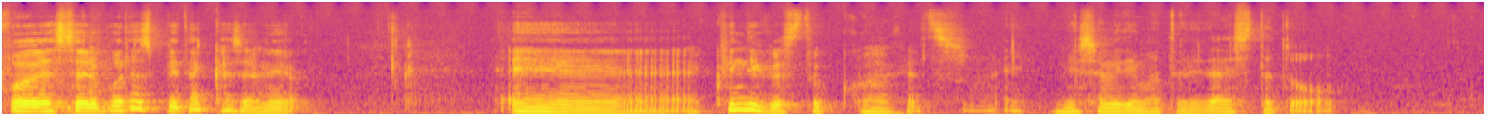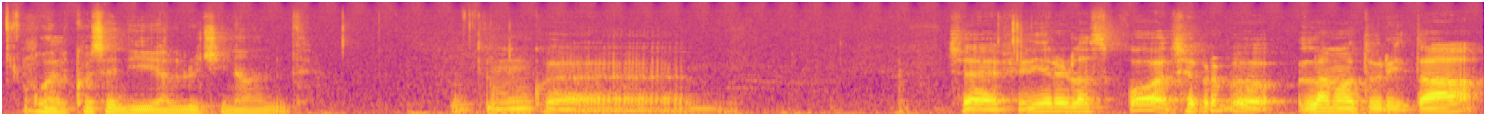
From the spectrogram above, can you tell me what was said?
Può essere pure ospite a casa mia. E quindi questo qua, cazzo, eh, il mio esame di maturità è stato qualcosa di allucinante. Comunque, cioè, finire la scuola, cioè proprio la maturità.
